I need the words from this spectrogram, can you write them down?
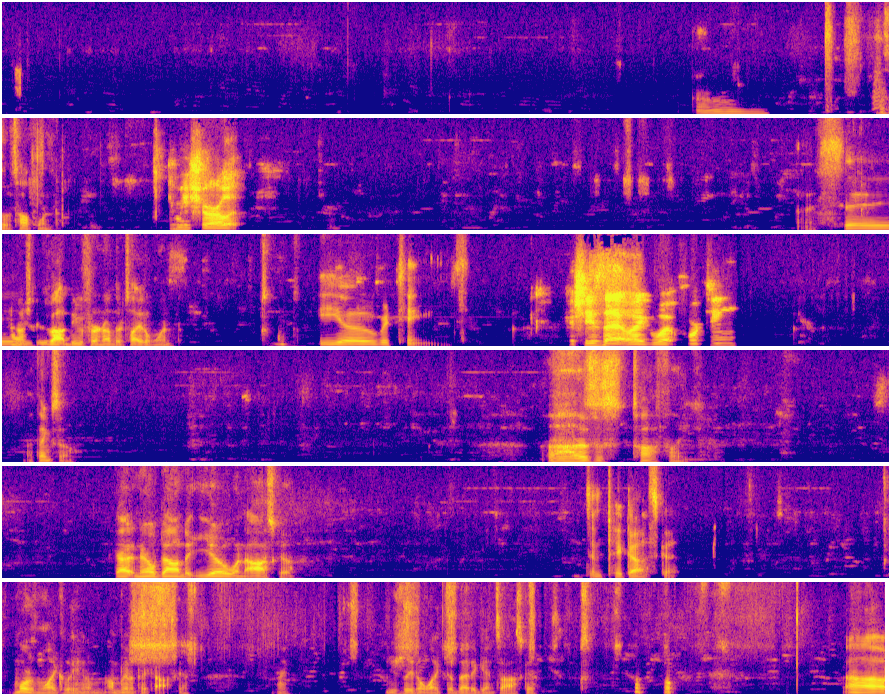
Um, That's a tough one. Give me Charlotte. I say Uh, she's about due for another title one. Io retains. Cause she's at like what, fourteen? I think so. Oh, this is tough. Like, got it narrowed down to Io and Asuka. Then pick Asuka. More than likely, I'm, I'm going to pick Asuka. Usually don't like to bet against Asuka. uh,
